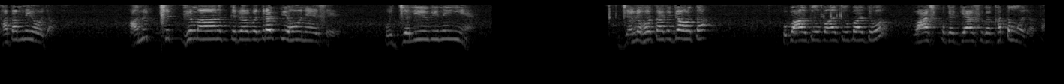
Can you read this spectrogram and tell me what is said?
खत्म नहीं हो जाता। अनुच्छिद्यमान द्रव द्रव्य होने से वो जलीय भी नहीं है। जल होता तो क्या होता? उबालते उबालते उबालते वो वाष्प के, गैस का खत्म हो जाता।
